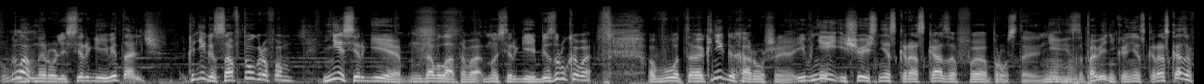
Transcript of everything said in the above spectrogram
В главной роли Сергей Витальевич. Книга с автографом. Не Сергея Довлатова, но Сергея Безрукова. Вот. э, Книга хорошая. И в ней еще есть несколько рассказов э, просто. Не из заповедника, а несколько рассказов.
